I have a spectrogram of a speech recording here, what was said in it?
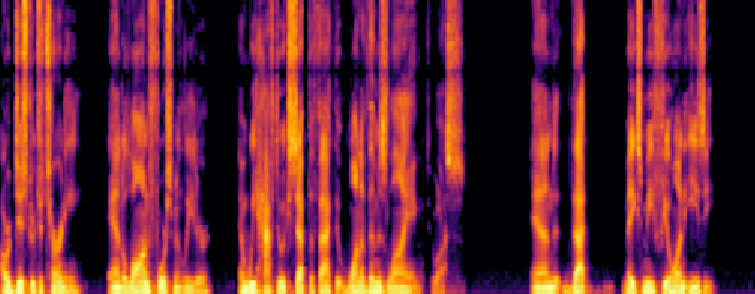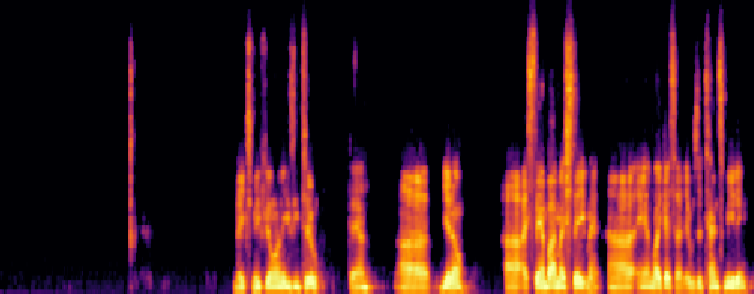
our district attorney and a law enforcement leader, and we have to accept the fact that one of them is lying to us. And that makes me feel uneasy. Makes me feel uneasy too, Dan. Uh, you know, uh, I stand by my statement. Uh, and like I said, it was a tense meeting,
